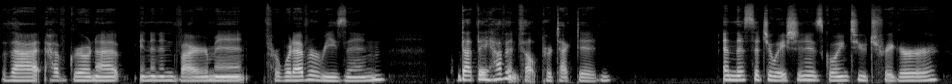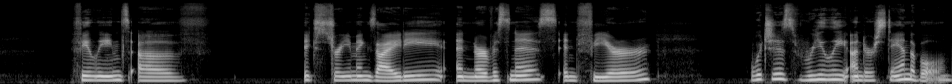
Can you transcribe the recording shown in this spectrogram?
that have grown up in an environment for whatever reason that they haven't felt protected. And this situation is going to trigger feelings of extreme anxiety and nervousness and fear, which is really understandable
